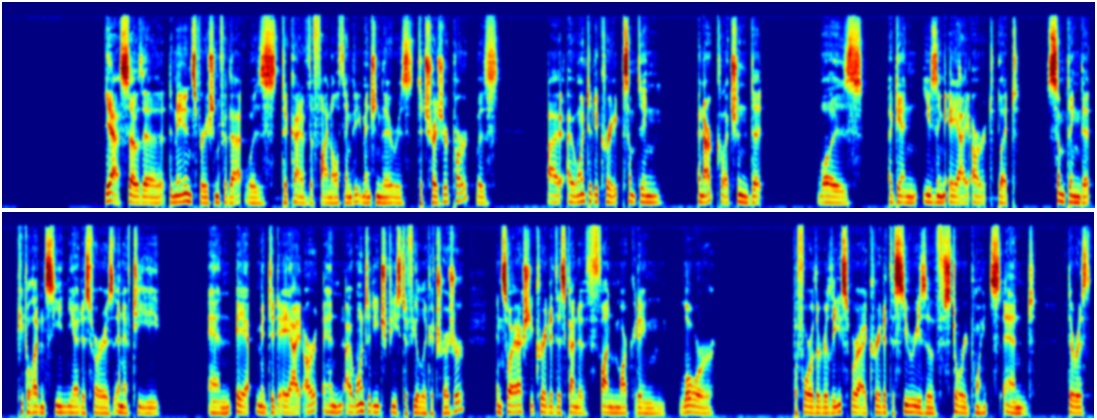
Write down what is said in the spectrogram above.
Yeah, so the the main inspiration for that was the kind of the final thing that you mentioned there was the treasure part was I, I wanted to create something an art collection that was again using AI art, but something that people hadn't seen yet as far as NFT and AI, minted AI art. And I wanted each piece to feel like a treasure. And so I actually created this kind of fun marketing lore before the release where I created the series of story points. And there was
